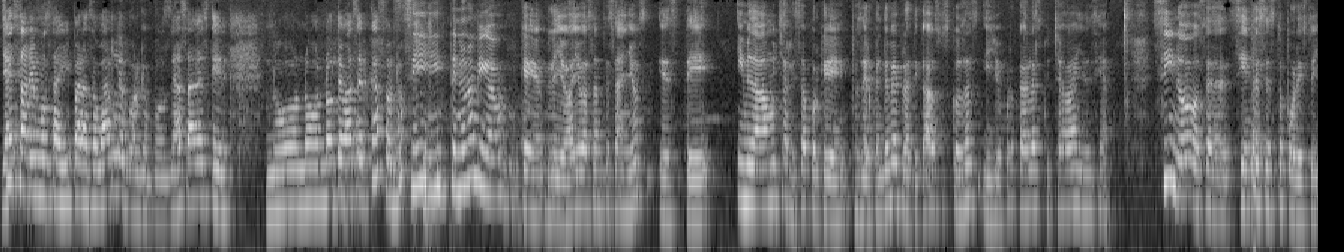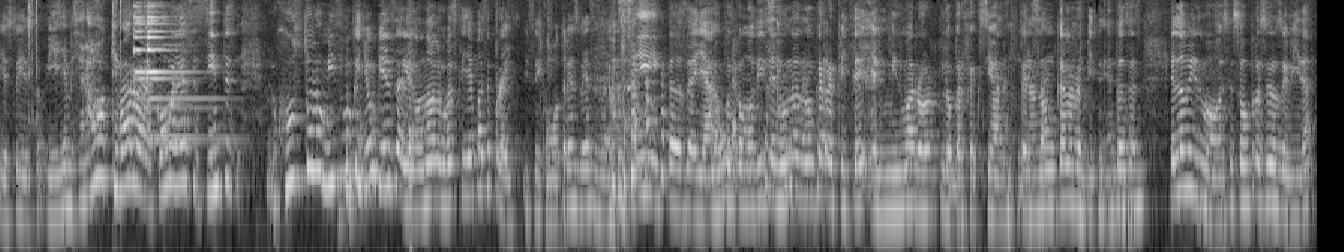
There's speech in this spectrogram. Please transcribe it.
ya estaremos ahí para sobarle porque pues ya sabes que no, no, no te va a hacer caso, ¿no? Sí, tenía una amiga que le llevaba ya bastantes años, este, y me daba mucha risa porque pues de repente me platicaba sus cosas y yo por acá la escuchaba y yo decía, sí, ¿no? O sea, sientes esto por esto y esto y esto. Y ella me decía, no, qué bárbara, ¿cómo le haces? Sientes justo lo mismo que yo pienso. Le digo, no, lo que pasa es que ya pasé por ahí. Y sí, como tres veces. Sí, o sea, ya, pues como dicen, uno nunca repite el mismo error, lo perfecciona, pero nunca lo repite. Entonces, es lo mismo, esos son procesos de vida.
